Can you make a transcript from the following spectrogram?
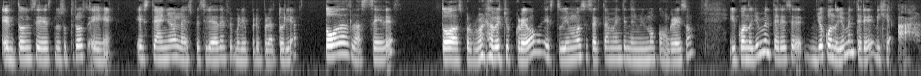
Entonces, nosotros eh, este año en la especialidad de enfermería preparatoria, todas las sedes todas por primera vez yo creo, estuvimos exactamente en el mismo congreso y cuando yo me enteré, yo cuando yo me enteré dije, ah,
